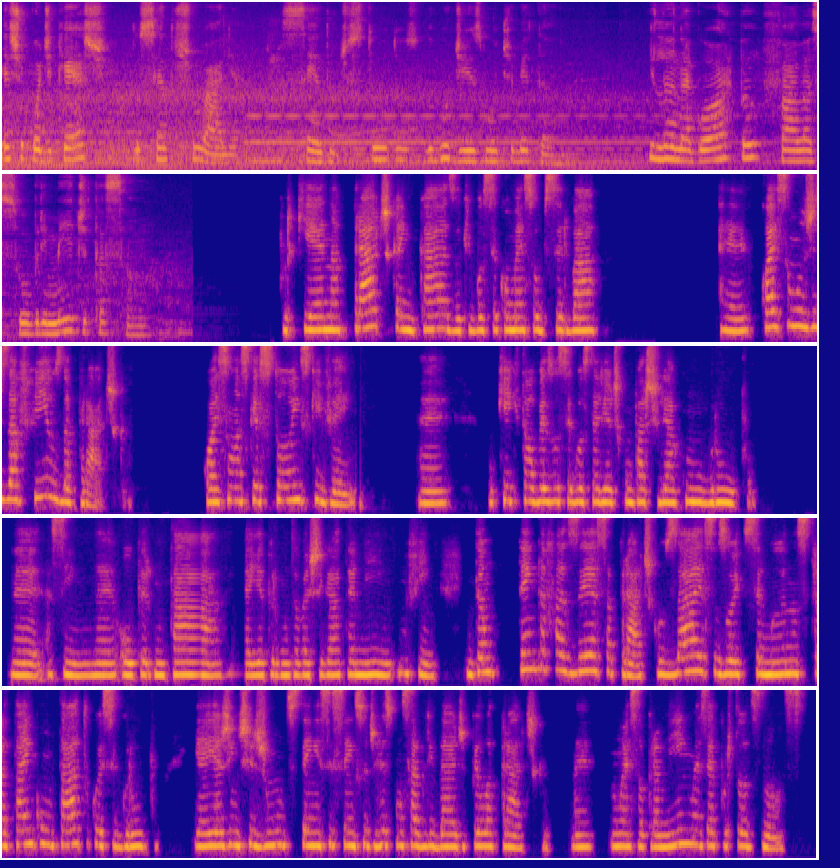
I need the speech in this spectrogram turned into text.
Este podcast do Centro Shualya, Centro de Estudos do Budismo Tibetano. Ilana Gorban fala sobre meditação. Porque é na prática em casa que você começa a observar é, quais são os desafios da prática, quais são as questões que vêm, né? o que, que talvez você gostaria de compartilhar com o grupo, né? Assim, né? Ou perguntar, aí a pergunta vai chegar até mim, enfim. Então, tenta fazer essa prática, usar essas oito semanas para estar tá em contato com esse grupo e aí a gente juntos tem esse senso de responsabilidade pela prática, né? Não é só para mim, mas é por todos nós.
